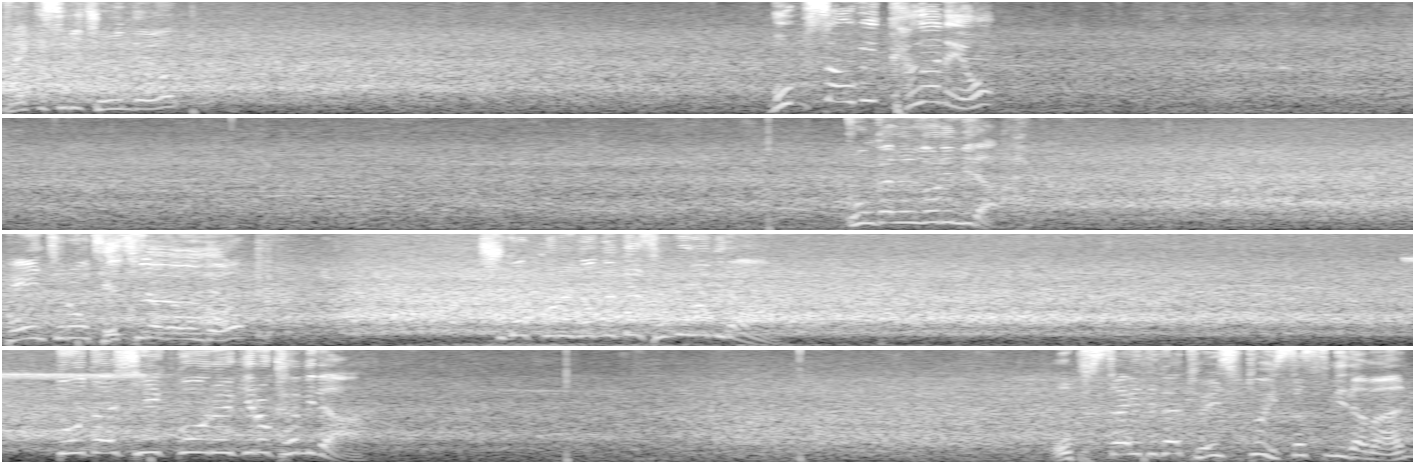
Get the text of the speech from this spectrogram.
발기술이 좋은데요. 몸싸움이 강하네요 공간을 노립니다. 페인트로 제치러 가는데요. 추가골을 넣는데 성공합니다. 또다시 골을 기록합니다. 옵사이드가 될 수도 있었습니다만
